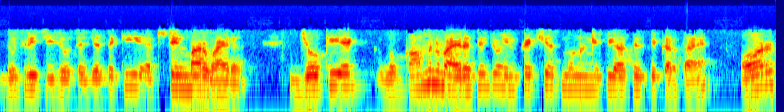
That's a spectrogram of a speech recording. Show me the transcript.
दूसरी चीज़ों से जैसे कि एप्स्टीन बार वायरस जो कि एक वो कॉमन वायरस है जो इन्फेक्शियस मोनोन्यूक्लियासिस भी करता है। और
